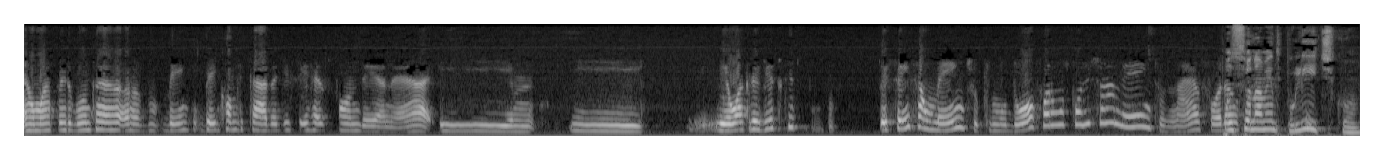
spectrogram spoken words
É uma pergunta bem, bem complicada de se responder, né? E e eu acredito que essencialmente o que mudou foram os posicionamentos, né? Foram posicionamento político,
